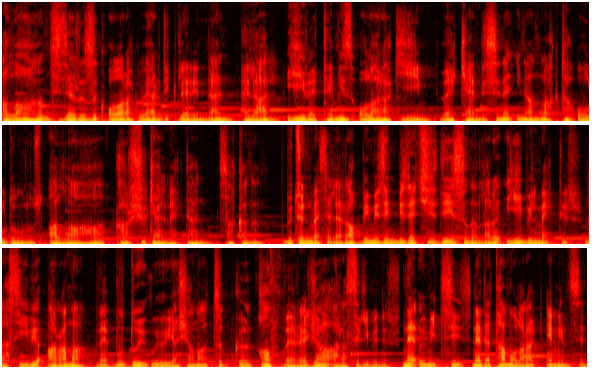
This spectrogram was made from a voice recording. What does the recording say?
Allah'ın size rızık olarak verdiklerinden helal, iyi ve temiz olarak yiyin ve kendisine inanmakta olduğunuz Allah'a karşı gelmekten sakının. Bütün mesele Rabbimizin bize çizdiği sınırları iyi bilmektir. Nasibi arama ve bu duyguyu yaşama tıpkı haf ve reca arası gibidir. Ne ümitsiz ne de tam olarak eminsin.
